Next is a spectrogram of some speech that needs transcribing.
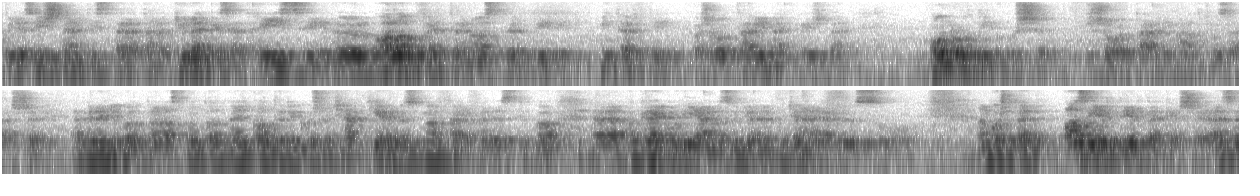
hogy az Isten tiszteleten a gyülekezet részéről alapvetően az történik, mi történik a Zsoltár éneklésben? Monotikus Zsoltár imádkozás. Ebből nyugodtan azt mondhatna egy katolikus, hogy hát kérem, ezt már felfedeztük, a, a Gregorián az ugyan, ugyanerről szól. Na most azért érdekes ez,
